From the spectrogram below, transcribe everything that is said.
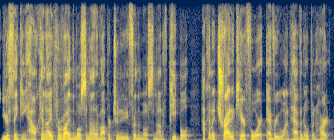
you're thinking, how can I provide the most amount of opportunity for the most amount of people? How can I try to care for everyone, have an open heart,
